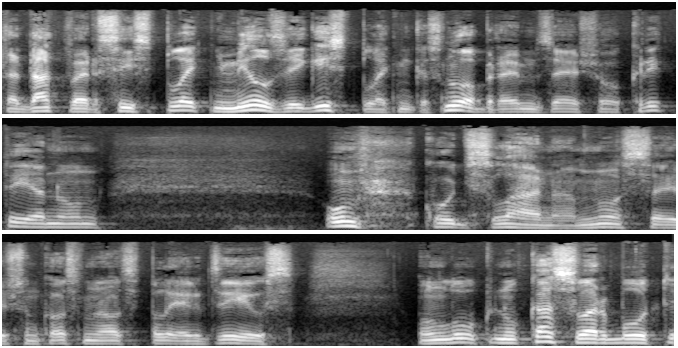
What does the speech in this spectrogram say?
tad atveras izpletņi, milzīgi izpletņi, kas nobremzē šo kritienu, un, un kuģis lēnām nosēž, un kosmonauts paliek dzīvs. Un, lūk, nu, kas var būt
